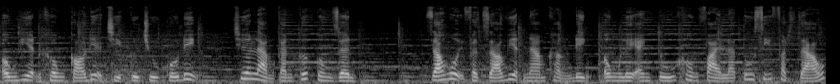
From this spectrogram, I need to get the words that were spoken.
Ông hiện không có địa chỉ cư trú cố định, chưa làm căn cước công dân, Giáo hội Phật giáo Việt Nam khẳng định ông Lê Anh Tú không phải là tu sĩ Phật giáo.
